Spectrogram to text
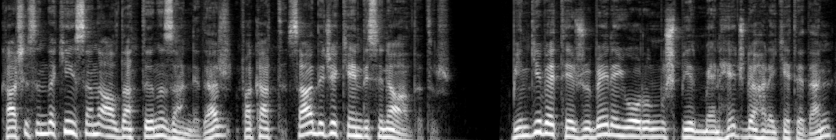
Karşısındaki insanı aldattığını zanneder fakat sadece kendisini aldatır. Bilgi ve tecrübeyle yoğrulmuş bir menhecle hareket eden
